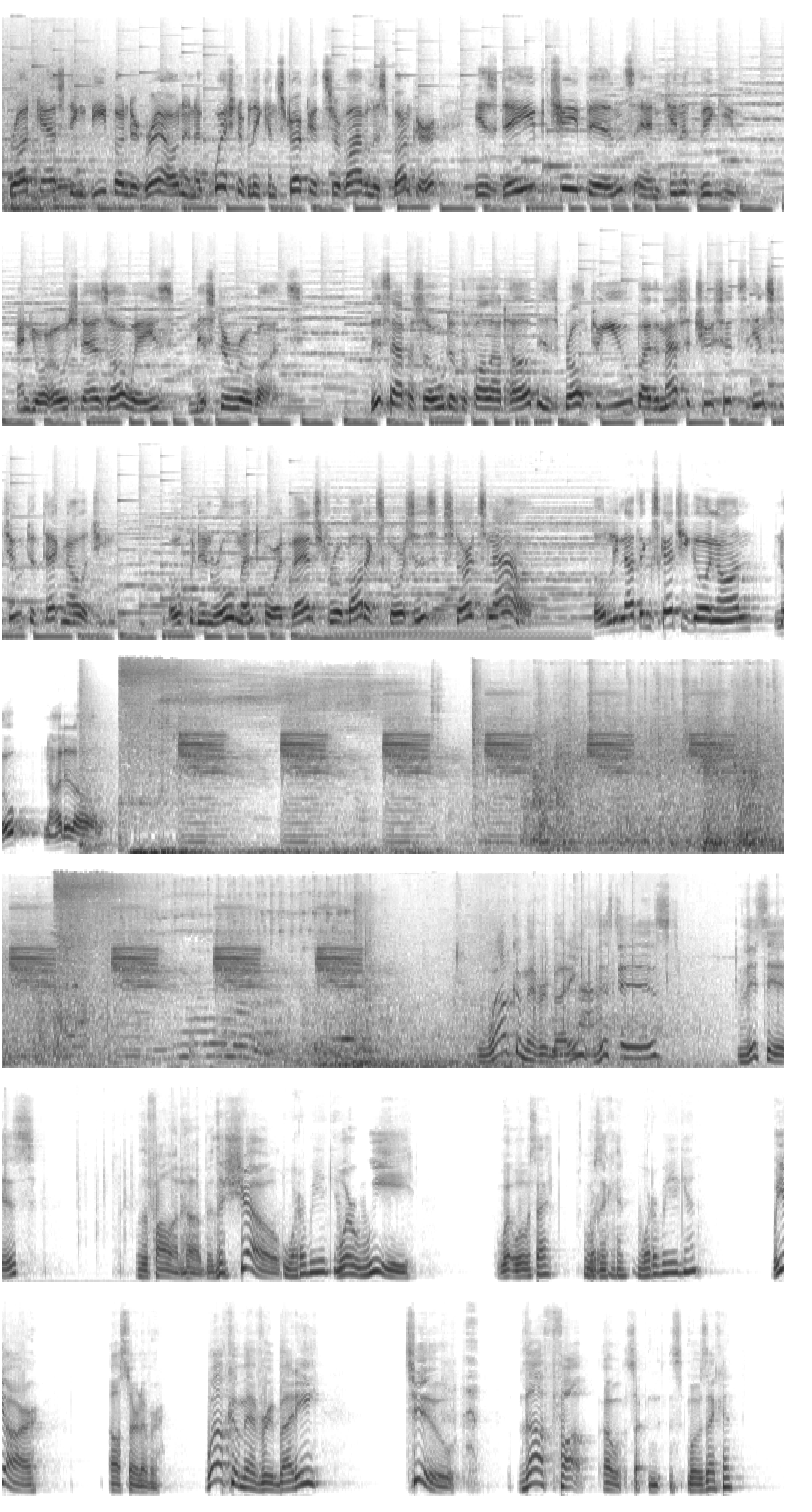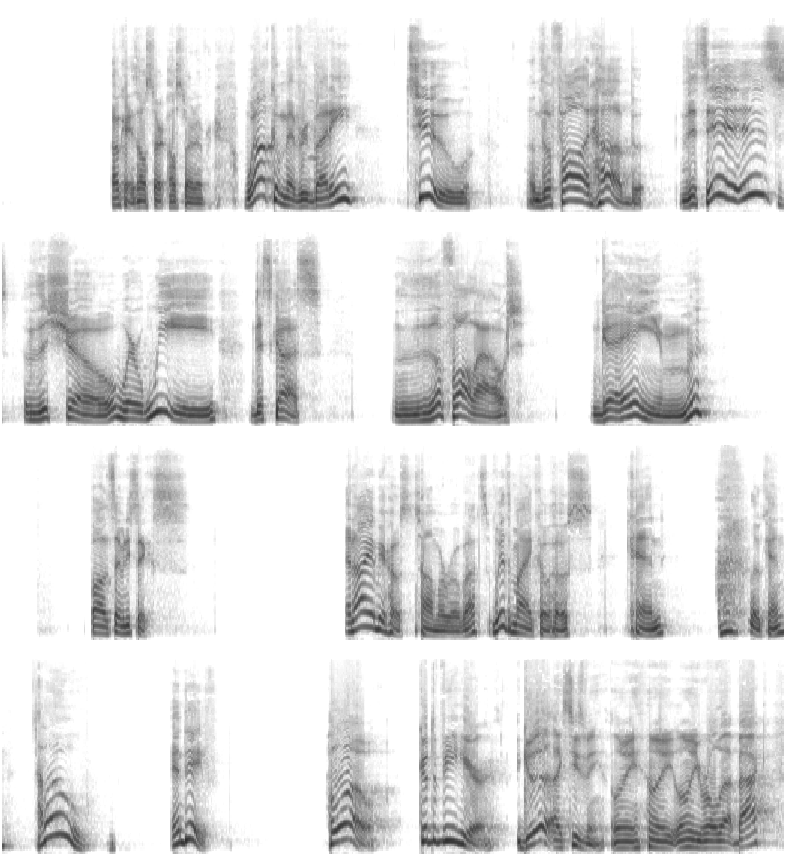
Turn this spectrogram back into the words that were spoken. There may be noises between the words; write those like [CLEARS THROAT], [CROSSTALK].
Broadcasting deep underground in a questionably constructed survivalist bunker is Dave Chaffins and Kenneth Vigu, and your host, as always, Mr. Robots. This episode of the Fallout Hub is brought to you by the Massachusetts Institute of Technology. Open enrollment for advanced robotics courses starts now. Totally nothing sketchy going on. Nope, not at all. Welcome everybody. This is this is the Fallout Hub, the show What are we again? where we what, what was that? What was that again? What are we again? We are. I'll start over. Welcome everybody to the fall. Oh, sorry. What was that, Ken? Okay, so I'll start. I'll start over. Welcome everybody to the Fallout Hub. This is the show where we discuss the Fallout game, Fallout 76. And I am your host, Tom Robots, with my co-hosts Ken. Hello, Ken. Hello. And Dave. Hello. Good to be here. Good. Excuse me. Let me let me let me roll that back.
